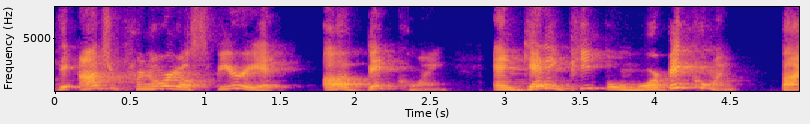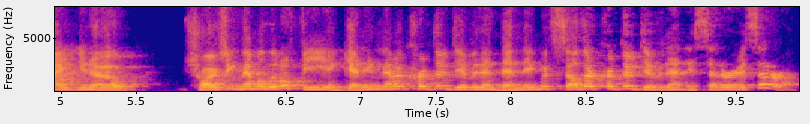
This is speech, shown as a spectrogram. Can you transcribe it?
the entrepreneurial spirit of Bitcoin and getting people more Bitcoin by, you know, charging them a little fee and getting them a crypto dividend. Then they would sell their crypto dividend, et cetera, et cetera.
